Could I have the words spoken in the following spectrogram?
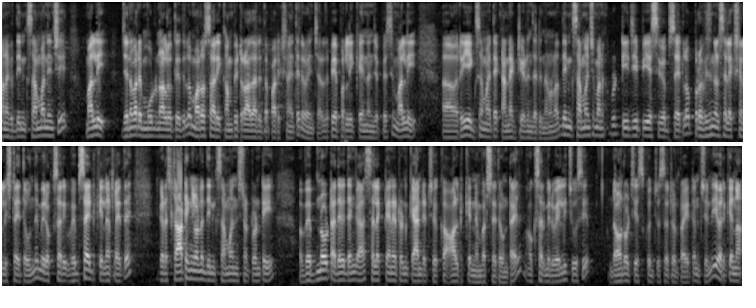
మనకు దీనికి సంబంధించి మళ్ళీ జనవరి మూడు నాలుగో తేదీలో మరోసారి కంప్యూటర్ ఆధారిత పరీక్షను అయితే నిర్వహించారు. అది పేపర్ లీక్ అయిందని చెప్పేసి మళ్ళీ రీ ఎగ్జామ్ అయితే కండక్ట్ చేయడం జరిగింది అనమాట దీనికి సంబంధించి మనకు ఇప్పుడు టీజీపీఎస్సీ వెబ్సైట్లో ప్రొవిజనల్ సెలక్షన్ లిస్ట్ అయితే ఉంది. మీరు ఒకసారి వెబ్సైట్కి వెళ్ళినట్లయితే ఇక్కడ స్టార్టింగ్లోనే దీనికి సంబంధించినటువంటి వెబ్ నోట్ అదేవిధంగా సెలెక్ట్ అయినటువంటి క్యాండిడేట్స్ యొక్క ఆల్ టికెట్ నెంబర్స్ అయితే ఉంటాయి. ఒకసారి మీరు వెళ్ళి చూసి డౌన్లోడ్ చేసుకొని చూసేటువంటి ప్రయత్నం చేయండి. ఎవరికైనా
